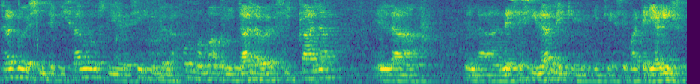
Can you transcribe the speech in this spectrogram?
trato de sintetizarlos y de decirlos de la forma más brutal a ver si cala en la, necesidad de que, se materialice.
